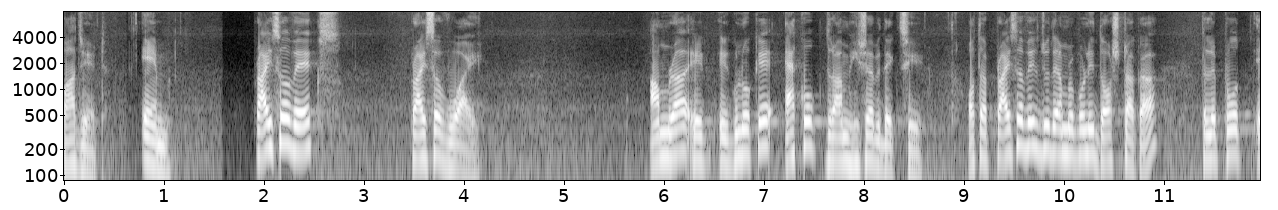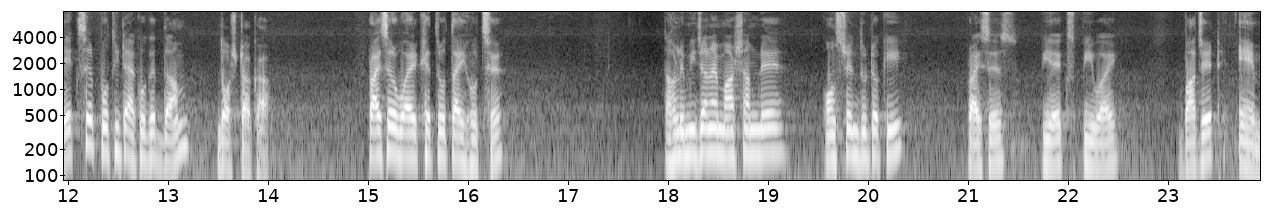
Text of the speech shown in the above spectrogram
budget M price of X price of Y আমরা এগুলোকে একক দ্রাম হিসাবে দেখছি। অর্থাৎ প্রাইস অফ এক্স যদি আমরা বলি দশ টাকা, তাহলে এক্সের প্রতিটা এককের দাম দশ টাকা। প্রাইসের ওয়াইয়ের ক্ষেত্রেও তাই হচ্ছে। তাহলে মিজানের মার সামনে কনস্ট্যান্ট দুটো কি? Prices PX PY budget M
